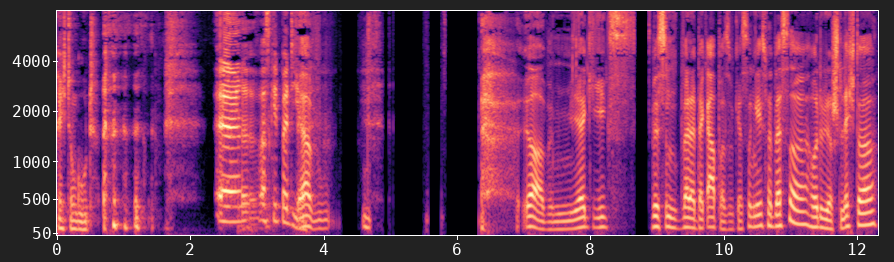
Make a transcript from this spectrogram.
Richtung gut. äh, was geht bei dir? Ja. Ja, bei mir ging's ein bisschen weiter bergab. Also gestern ging's mir besser, heute wieder schlechter.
